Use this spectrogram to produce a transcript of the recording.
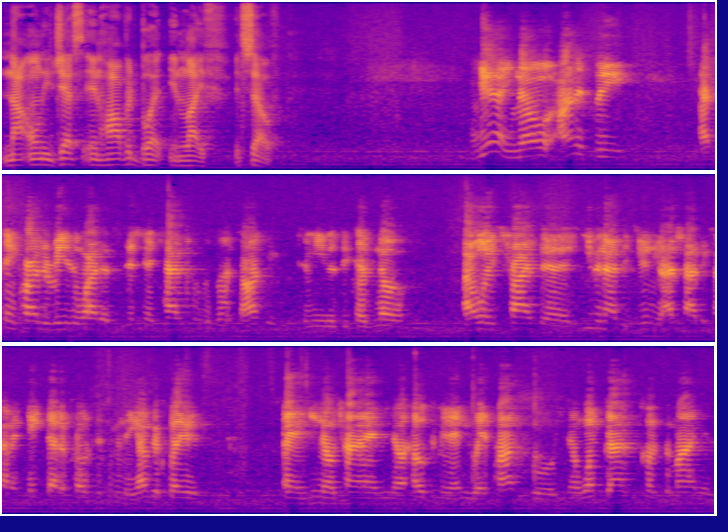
not only just in Harvard but in life itself? Yeah, you know, honestly, I think part of the reason why the position of captain was undaunting to me was because, you know, I always tried to, even as a junior, I tried to kind of take that approach to some of the younger players and, you know, try and, you know, help them in any way possible. You know, one guy who comes to mind is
